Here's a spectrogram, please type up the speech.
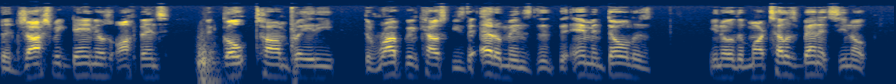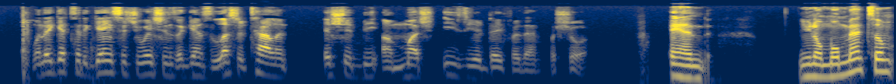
The Josh McDaniels offense, the GOAT Tom Brady, the Rob Gronkowski's, the Edelmans, the, the Amendolas, you know, the Martellus Bennett's, you know, when they get to the game situations against lesser talent, it should be a much easier day for them for sure. And you know, momentum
